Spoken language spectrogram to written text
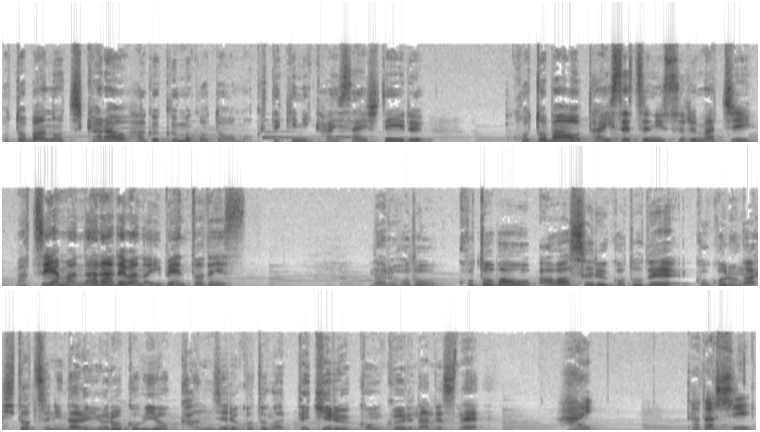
言葉の力を育むことを目的に開催している言葉を大切にする町松山ならではのイベントです。なるほど。言葉を合わせることで心が一つになる喜びを感じることができるコンクールなんですね。はい。ただし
